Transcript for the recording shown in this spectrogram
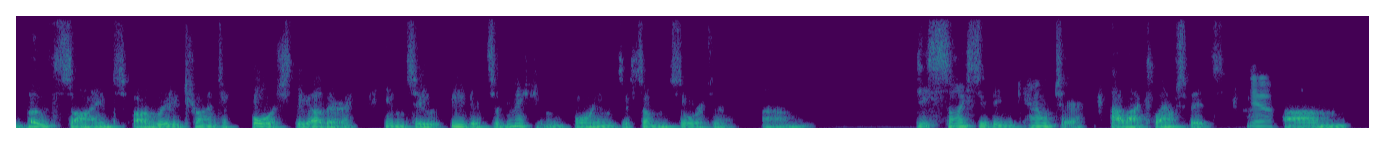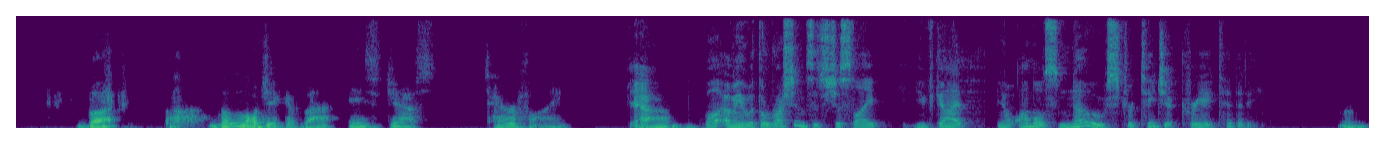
both sides are really trying to force the other into either submission or into some sort of um, decisive encounter a la Clausewitz. Yeah. Um, but the logic of that is just terrifying. Yeah. Um, well, I mean, with the Russians, it's just like you've got you know, almost no strategic creativity mm.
